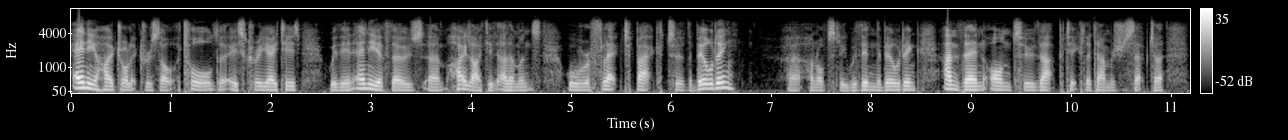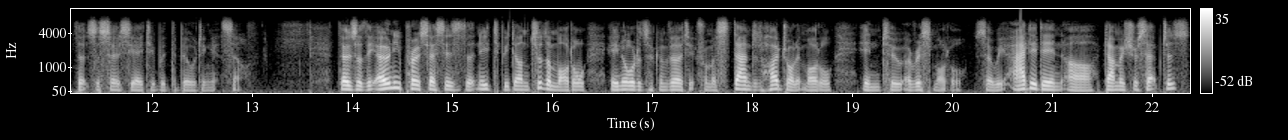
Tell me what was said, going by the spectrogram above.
any hydraulic result at all that is created within any of those um, highlighted elements will reflect back to the building uh, and obviously within the building and then onto that particular damage receptor that's associated with the building itself. Those are the only processes that need to be done to the model in order to convert it from a standard hydraulic model into a risk model. So we added in our damage receptors,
